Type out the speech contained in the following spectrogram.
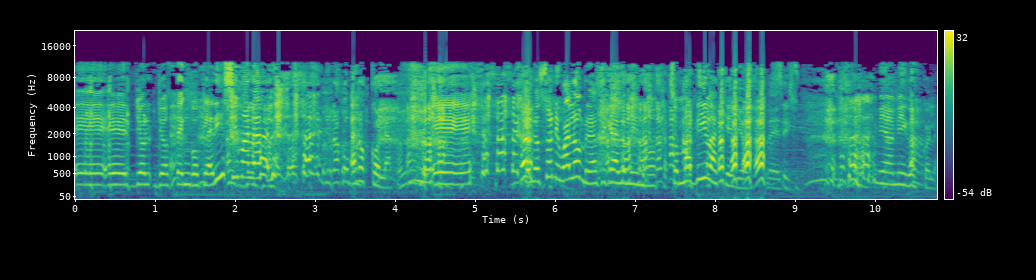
eh, eh, yo, yo tengo clarísima la... la- yo trabajo en puros cola. Eh, que no son igual hombres, así que es lo mismo. Son más vivas que yo, de hecho. Mis amigos cola.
